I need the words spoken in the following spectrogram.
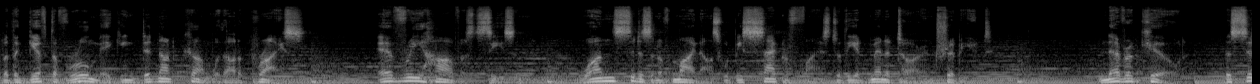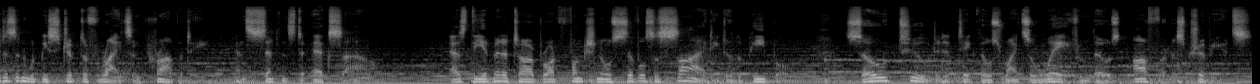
But the gift of rulemaking did not come without a price. Every harvest season, one citizen of Minos would be sacrificed to the Adminitar in tribute. Never killed, the citizen would be stripped of rights and property and sentenced to exile. As the Adminitar brought functional civil society to the people, so too did it take those rights away from those offered as tributes.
